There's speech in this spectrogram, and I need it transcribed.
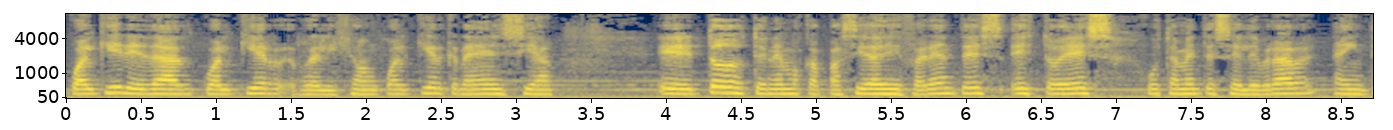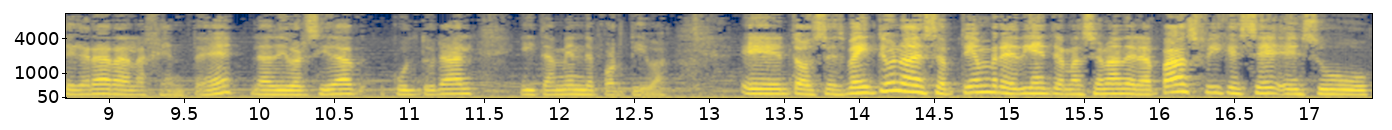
cualquier edad, cualquier religión, cualquier creencia, eh, todos tenemos capacidades diferentes. Esto es justamente celebrar e integrar a la gente, ¿eh? la diversidad cultural y también deportiva. Eh, entonces, 21 de septiembre, Día Internacional de la Paz, fíjese en su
